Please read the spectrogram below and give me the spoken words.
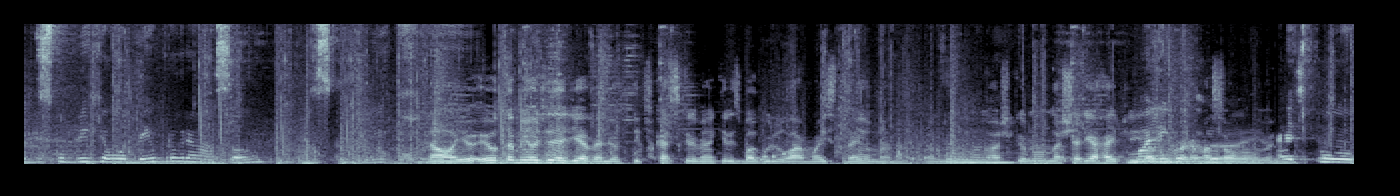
Eu descobri que eu odeio programação. Descobri que. Não, eu, eu também odiaria, velho. Eu tenho que ficar escrevendo aqueles bagulho lá, mó estranho, mano. Eu não, não acho que eu não acharia hype Uma língua- programação, não, velho. É tipo,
